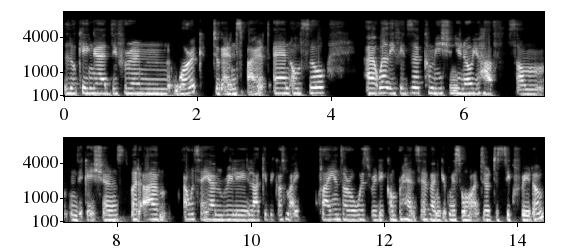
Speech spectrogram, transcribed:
looking at different work to get inspired. And also, uh, well, if it's a commission, you know, you have some indications. But um, I would say I'm really lucky because my clients are always really comprehensive and give me so much artistic freedom.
